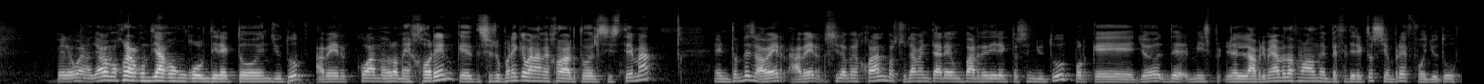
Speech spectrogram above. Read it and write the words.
pero bueno, yo a lo mejor algún día hago un directo en YouTube, a ver cuándo lo mejoren, que se supone que van a mejorar todo el sistema. Entonces, a ver, a ver si lo mejoran, pues seguramente haré un par de directos en YouTube, porque yo, la primera plataforma donde empecé directos siempre fue YouTube.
